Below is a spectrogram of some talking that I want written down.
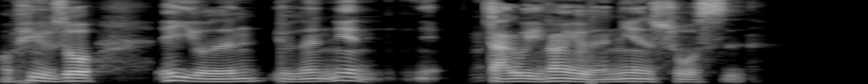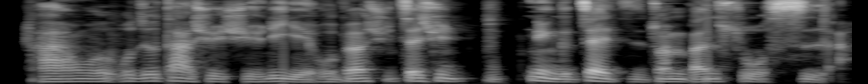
我譬如说，诶，有人有人念，打个比方，有人念硕士，啊，我我就大学学历，我不要去再去念个在职专班硕士啊。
